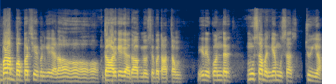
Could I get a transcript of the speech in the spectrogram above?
बड़ा बब्बर शेर बन के गया था। दौड़ के गया था। अब मैं उसे बताता हूँ। ये देखो, अंदर मूसा बन गया, मूसा चुईया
